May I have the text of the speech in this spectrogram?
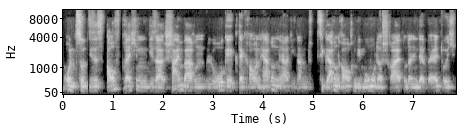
Und so dieses Aufbrechen dieser scheinbaren Logik der grauen Herren, ja, die dann Zigarren rauchen, wie Momo das schreibt, und dann in der Welt durch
